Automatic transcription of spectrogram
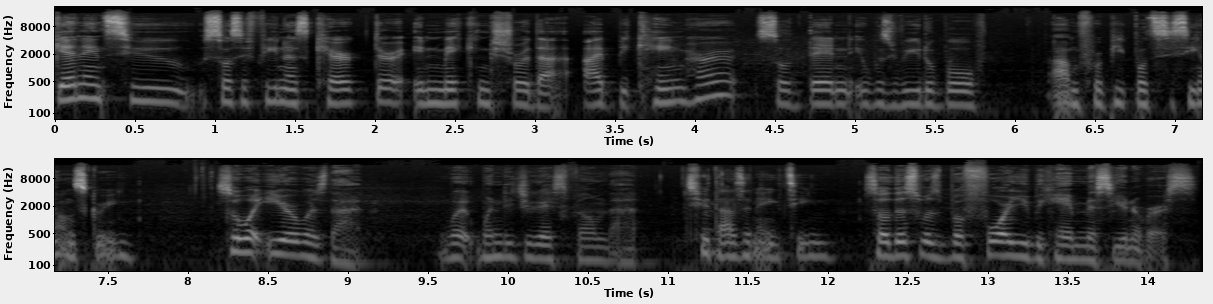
get into Sosefina's character in making sure that I became her, so then it was readable um, for people to see on screen. So what year was that? What, when did you guys film that? 2018. So this was before you became Miss Universe.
